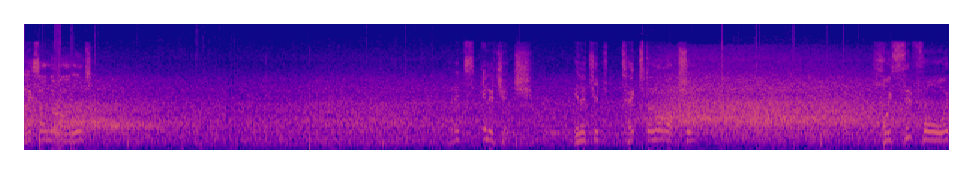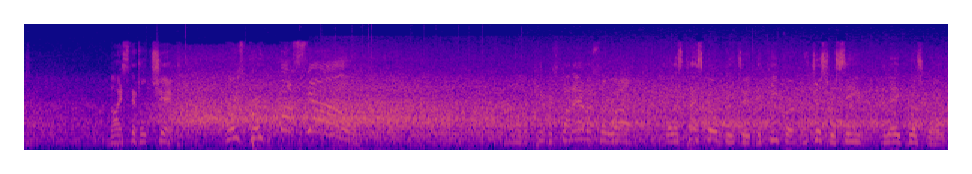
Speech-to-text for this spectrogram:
Alexander-Arnold. It's Ilicic. Ilicic takes the long option. Hoists it forward. Nice little chip. Oh, he's broke. Martial! Oh, the keeper's done ever so well. Well, as Tesco, Peter, the keeper has just received an A-plus grade.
